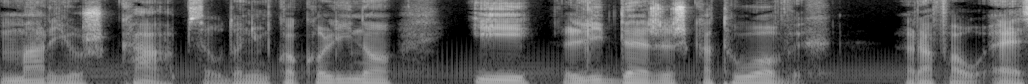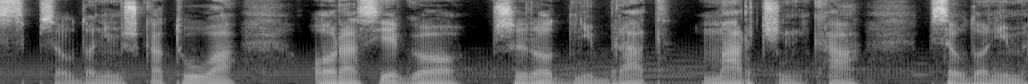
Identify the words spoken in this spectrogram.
Mariusz K., pseudonim Kokolino i liderzy szkatułowych, Rafał S., pseudonim Szkatuła oraz jego przyrodni brat Marcin K., pseudonim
